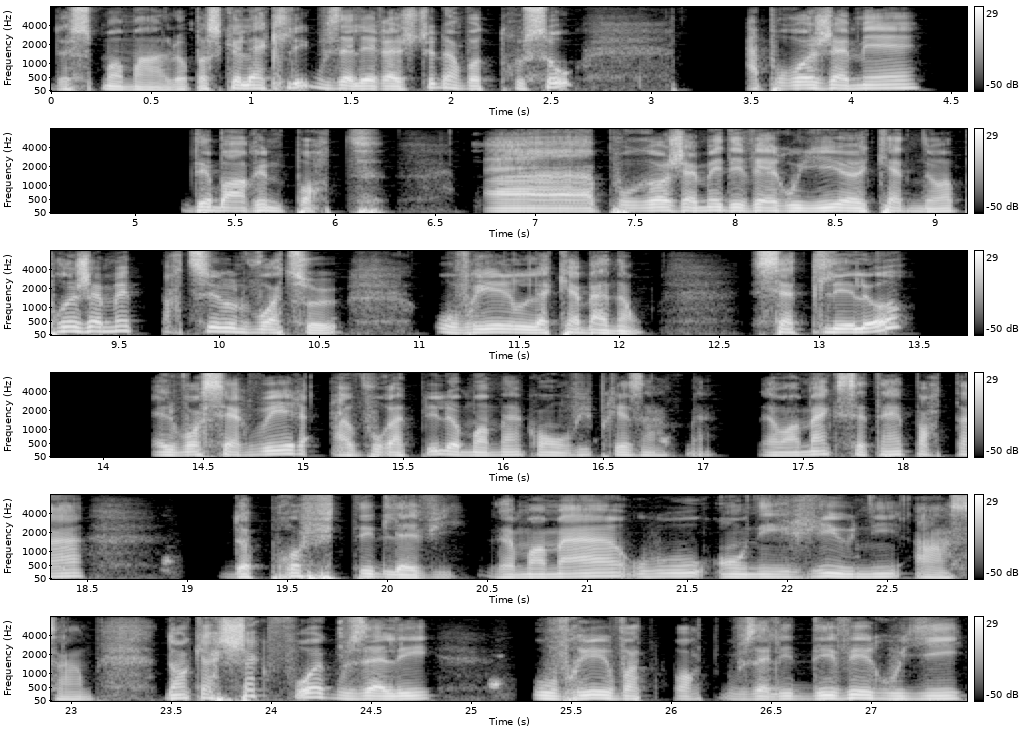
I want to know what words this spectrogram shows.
de ce moment-là. Parce que la clé que vous allez rajouter dans votre trousseau, elle ne pourra jamais débarrer une porte. Ne pourra jamais déverrouiller un cadenas. Pourra jamais partir une voiture ouvrir le cabanon. Cette clé-là, elle va servir à vous rappeler le moment qu'on vit présentement. Le moment que c'est important de profiter de la vie. Le moment où on est réunis ensemble. Donc, à chaque fois que vous allez ouvrir votre porte, vous allez déverrouiller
